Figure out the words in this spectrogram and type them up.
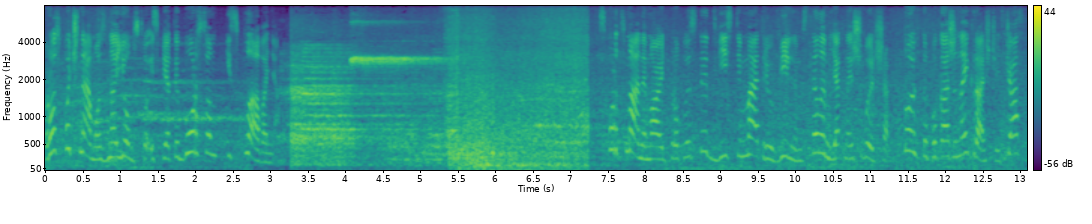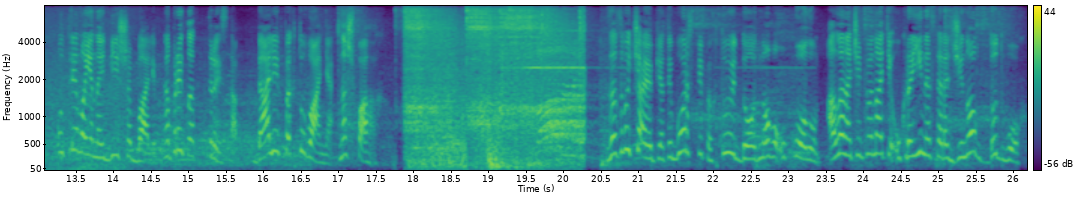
Розпочнемо знайомство із п'ятиборством із плавання. Спортсмени мають проплисти 200 метрів вільним стилем якнайшвидше. Той, хто покаже найкращий час, отримає найбільше балів, наприклад, 300. Далі фехтування на шпагах. Зазвичай у п'ятиборстві фехтують до одного уколу, але на чемпіонаті України серед жінок до двох.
